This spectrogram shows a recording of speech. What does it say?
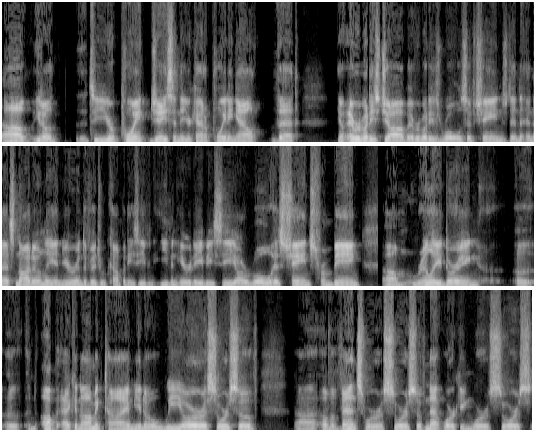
uh, you know, to your point, Jason, that you're kind of pointing out that, you know, everybody's job, everybody's roles have changed. And, and that's not only in your individual companies, even, even here at ABC, our role has changed from being um, really during a, a, an up economic time, you know, we are a source of, uh, of events. We're a source of networking. We're a source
